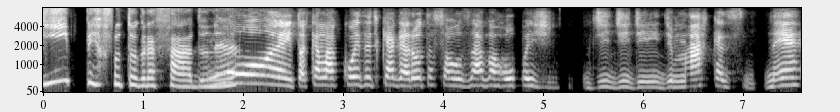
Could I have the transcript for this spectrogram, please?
hiper fotografado, né? Muito, aquela coisa de que a garota só usava roupas de, de, de, de marcas, né?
